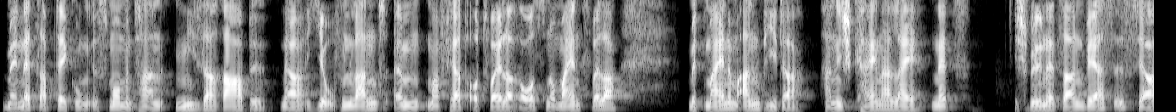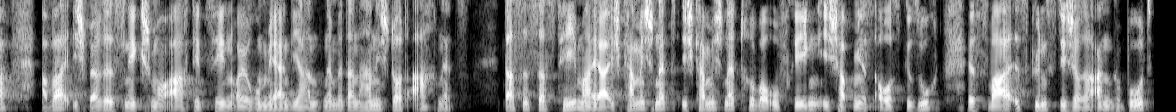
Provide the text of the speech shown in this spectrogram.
meine Netzabdeckung ist momentan miserabel. Ja, hier auf dem Land, ähm, man fährt Ottweiler raus, noch Mainzweiler. Mit meinem Anbieter habe ich keinerlei Netz. Ich will nicht sagen, wer es ist, ja, aber ich werde es nächstes Mal auch die 10 Euro mehr in die Hand nehmen, dann habe ich dort auch Netz. Das ist das Thema, ja. Ich kann mich nicht, ich kann mich nicht drüber aufregen. Ich habe mir es ausgesucht. Es war das günstigere Angebot.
